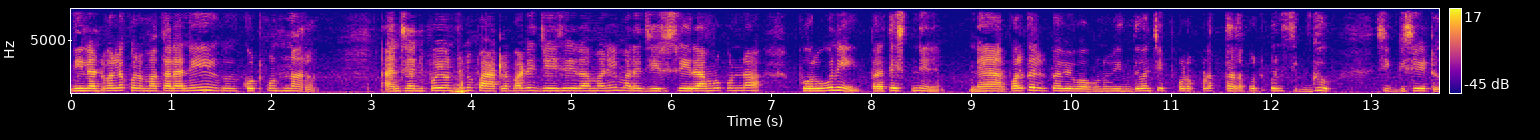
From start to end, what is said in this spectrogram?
నీలాంటి వాళ్ళే కుల మతాలని కొట్టుకుంటున్నారు. ఆయన చనిపోయి ఉంటే నువ్వు పాటలు పాడి జై శ్రీరామ్ అని మరి జీ శ్రీరాముడికున్న పొరుగుని ప్రతిష్టని నేర్పాలు కలిపావి బాబు. నువ్వు హిందూ అని చెప్పుకోవడం కూడా తల కొట్టుకొని సిగ్గు. సిగ్గుసేటు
